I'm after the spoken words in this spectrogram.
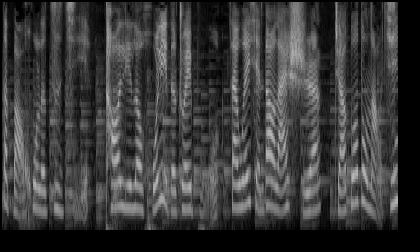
的保护了自己，逃离了狐狸的追捕。在危险到来时，只要多动脑筋，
